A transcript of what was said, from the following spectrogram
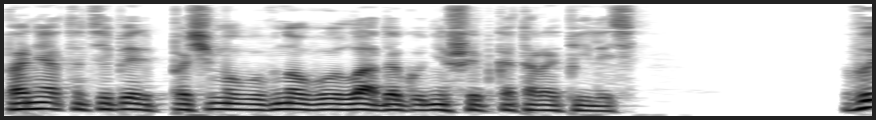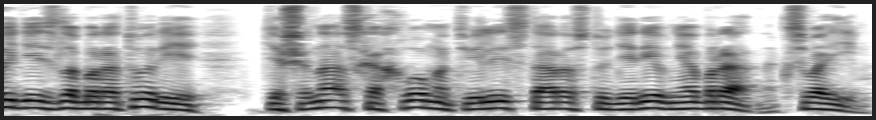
Понятно теперь, почему вы в Новую Ладогу не шибко торопились. Выйдя из лаборатории, Тишина с Хохлом отвели старосту деревни обратно, к своим.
